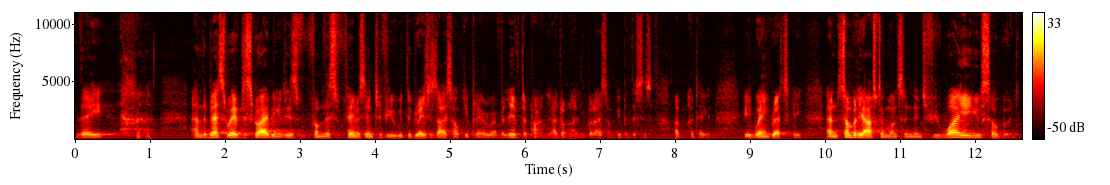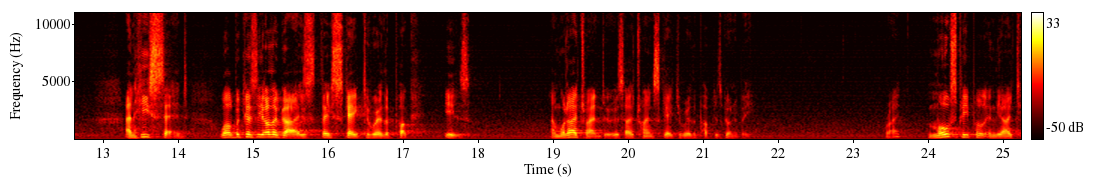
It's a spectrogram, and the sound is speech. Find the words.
they, and the best way of describing it is from this famous interview with the greatest ice hockey player who ever lived, apparently. I don't know anything about ice hockey, but this is, I, I take it, Wayne Gretzky. And somebody asked him once in an interview, why are you so good? And he said, well, because the other guys, they skate to where the puck is. And what I try and do is I try and skate to where the puck is going to be. Right? Most people in the IT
